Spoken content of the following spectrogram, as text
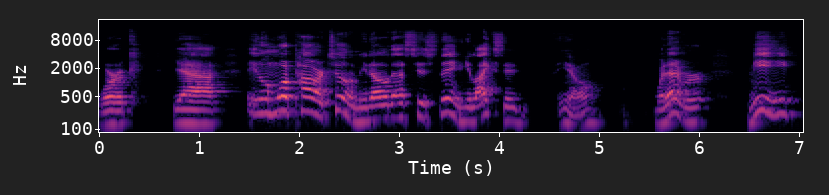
work. Yeah, you know, more power to him. You know, that's his thing. He likes it, you know, whatever. Me,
